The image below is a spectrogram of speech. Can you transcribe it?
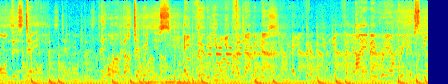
On this day, you are about to witness a very unique phenomenon. I am a rare breed of species.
